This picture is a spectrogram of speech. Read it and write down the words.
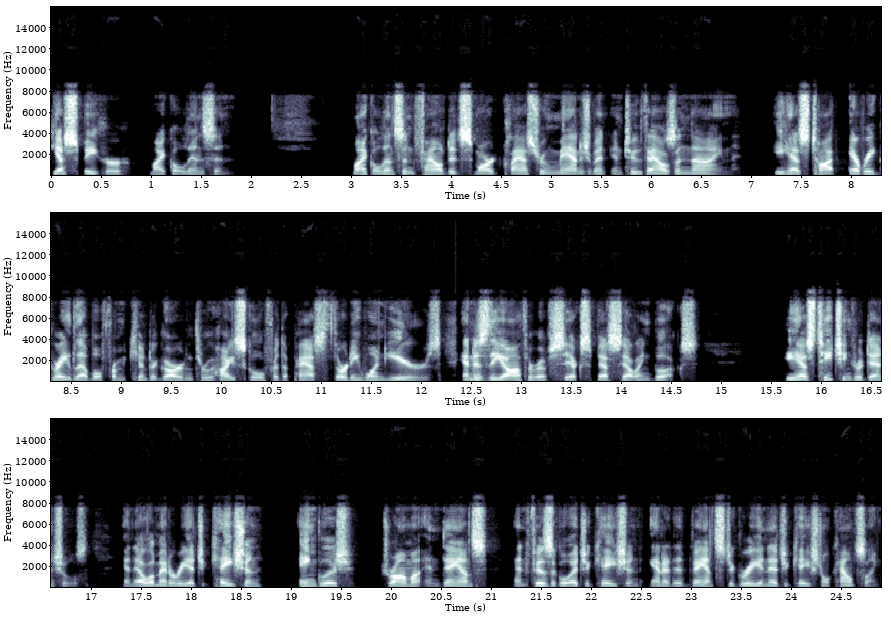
guest speaker, Michael Linsin. Michael Linsin founded Smart Classroom Management in 2009. He has taught every grade level from kindergarten through high school for the past 31 years and is the author of six best selling books. He has teaching credentials in elementary education, English, drama and dance, and physical education, and an advanced degree in educational counseling.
